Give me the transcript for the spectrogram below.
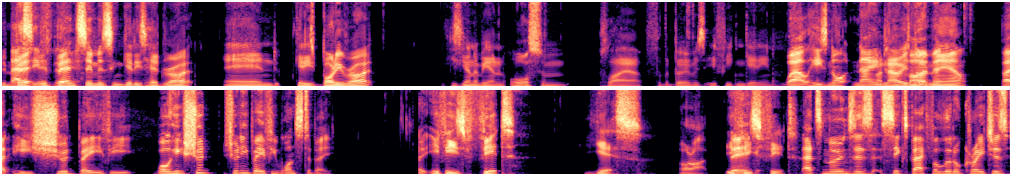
If, ben, massive. if Ben. Simmons can get his head right and get his body right, he's going to be an awesome player for the Boomers if he can get in. well, he's not named. I know he's the not moment, now. but he should be if he. Well, he should. Should he be if he wants to be? If he's fit, yes. All right. If There he's fit. That's Moons' six pack for little creatures.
